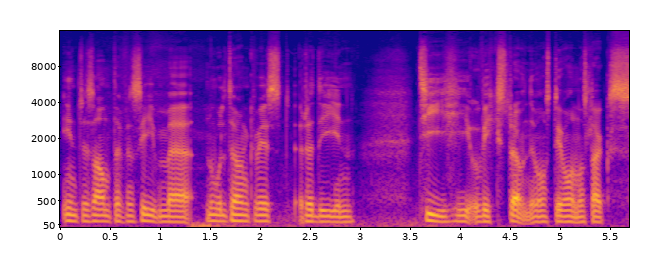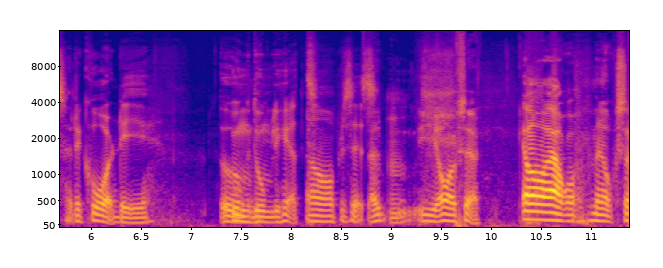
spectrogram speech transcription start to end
intressant defensiv med Noel Törnqvist, Redin, Tihi och Wikström. Det måste ju vara någon slags rekord i ung- Ungdomlighet. Ja, precis. Mm. I AFC. Ja, ja, men också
